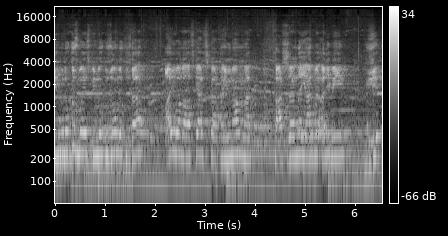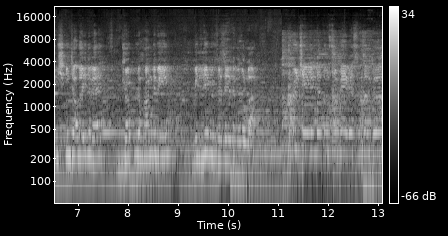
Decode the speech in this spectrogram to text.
29 Mayıs 1919'da Ayvalı asker çıkartan Yunanlılar karşılarında Yarbay Ali Bey'in 172. alayını ve Köprülü Hamdi Bey'in milli müfrezelerini bulurlar. 3 Eylül'de Dursun Bey ve Sındırgı,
